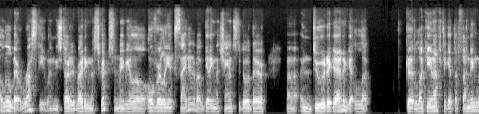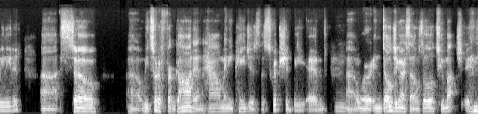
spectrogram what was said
a little bit rusty when we started writing the scripts and maybe a little overly excited about getting the chance to go there uh, and do it again and get, lu- get lucky enough to get the funding we needed. Uh, so uh, we'd sort of forgotten how many pages the script should be, and uh, mm-hmm. we're indulging ourselves a little too much in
